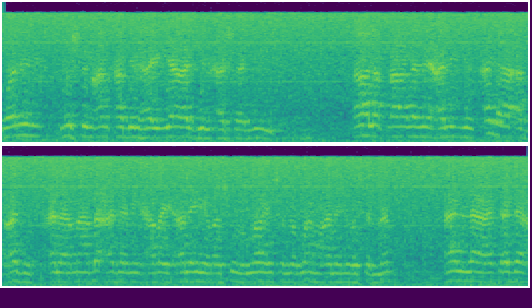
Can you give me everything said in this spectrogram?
ولمسلم عن أبي الهياج الأسدي. قال قال لعلي ألا أبعثك على ما بعثني عليه رسول الله صلى الله عليه وسلم ألا تدع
